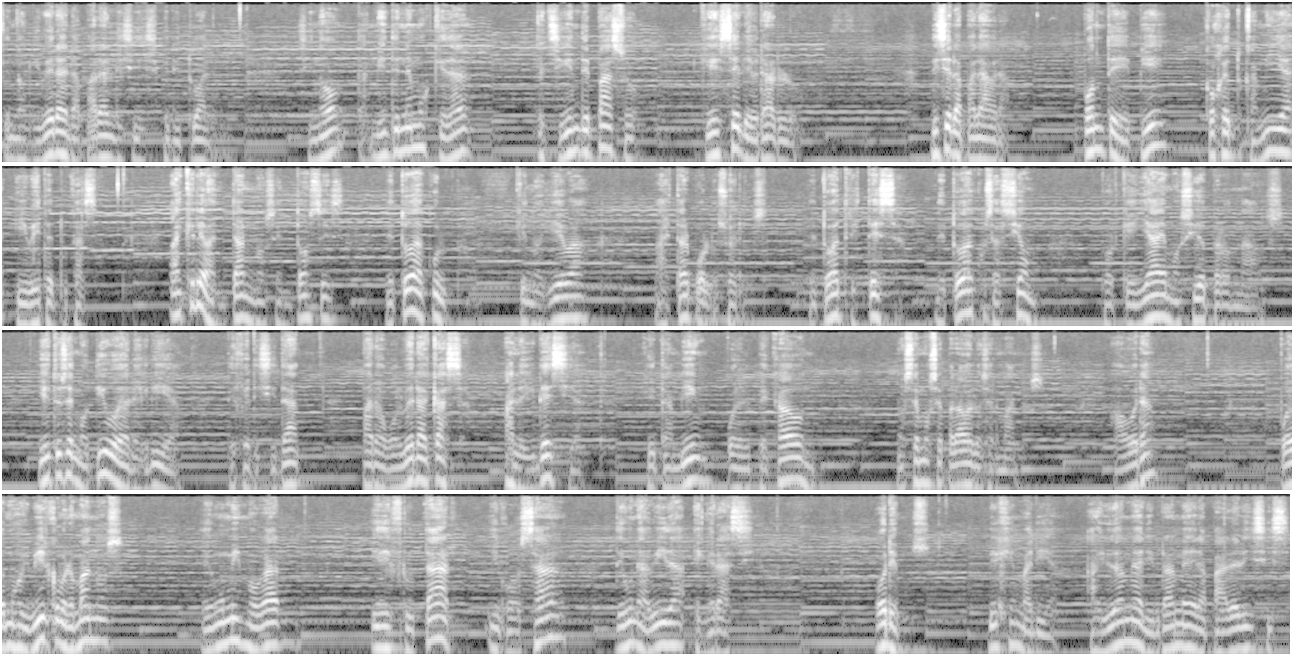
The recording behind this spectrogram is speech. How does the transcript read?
que nos libera de la parálisis espiritual, sino también tenemos que dar el siguiente paso, que es celebrarlo. Dice la palabra, ponte de pie, coge tu camilla y vete a tu casa. Hay que levantarnos entonces de toda culpa que nos lleva a estar por los suelos de toda tristeza, de toda acusación, porque ya hemos sido perdonados. Y esto es el motivo de alegría, de felicidad, para volver a casa, a la iglesia, que también por el pecado nos hemos separado de los hermanos. Ahora podemos vivir como hermanos en un mismo hogar y disfrutar y gozar de una vida en gracia. Oremos, Virgen María ayúdame a librarme de la parálisis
